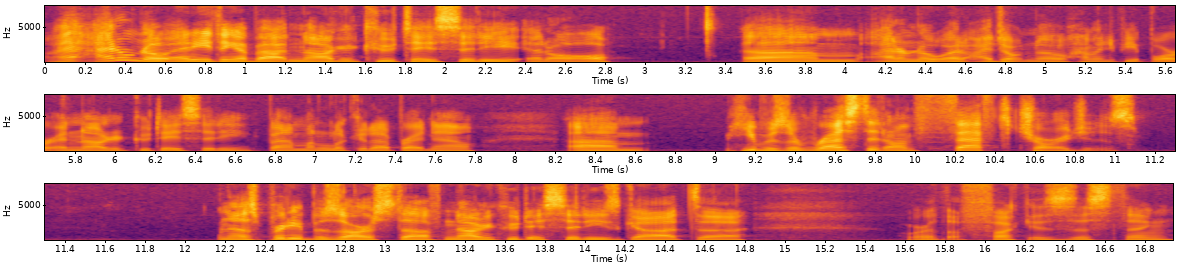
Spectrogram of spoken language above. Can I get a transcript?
I, I don't know anything about Nagakute City at all. Um, I don't know. I don't know how many people are in Nagakute City, but I'm gonna look it up right now. Um, he was arrested on theft charges. Now that's pretty bizarre stuff. Nagakute City's got uh, where the fuck is this thing?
